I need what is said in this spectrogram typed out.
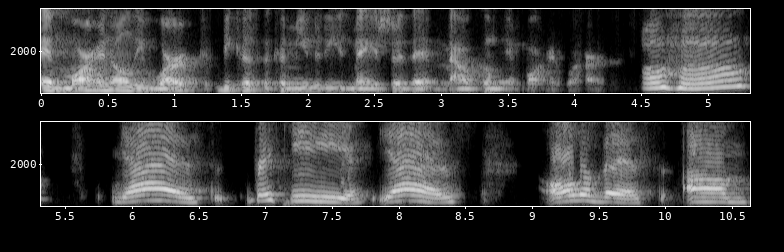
and Martin only worked because the communities made sure that Malcolm and Martin were heard. Mm-hmm. Yes, Ricky. Yes, all of this. Um,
